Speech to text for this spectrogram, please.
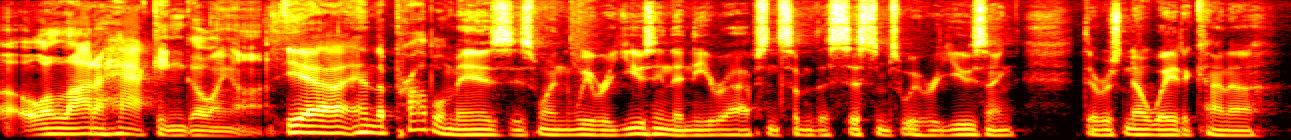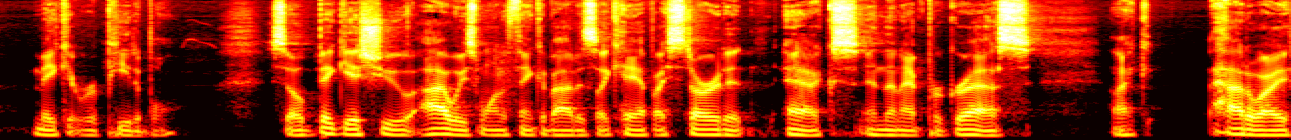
A lot of hacking going on. Yeah, and the problem is, is when we were using the knee wraps and some of the systems we were using, there was no way to kind of make it repeatable. So, big issue I always want to think about is like, hey, if I start at X and then I progress, like, how do I,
